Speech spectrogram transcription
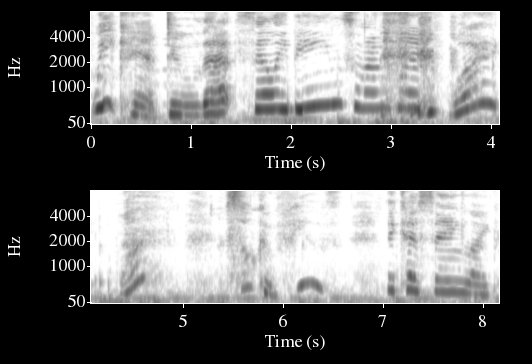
"We can't do that, silly beans." And I was like, "What? What?" I'm so confused. They kept saying like,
